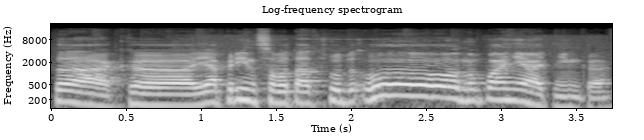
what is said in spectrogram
Так, э, я принца вот отсюда... О, ну понятненько.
